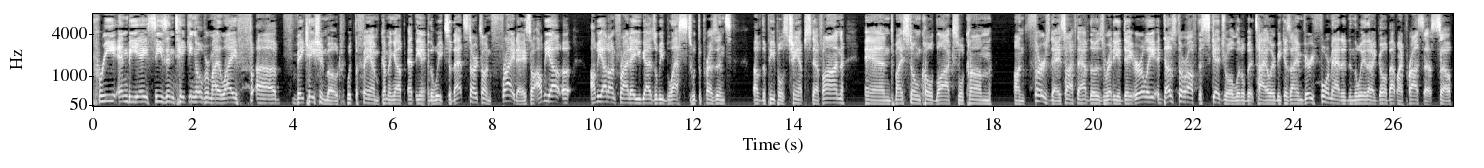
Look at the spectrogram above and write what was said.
pre NBA season taking over my life uh, vacation mode with the fam coming up at the end of the week. So that starts on Friday. So I'll be out. Uh, I'll be out on Friday. You guys will be blessed with the presence of the people's champ Stefan, and my Stone Cold locks will come on Thursday, so I have to have those ready a day early. It does throw off the schedule a little bit, Tyler, because I am very formatted in the way that I go about my process. So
